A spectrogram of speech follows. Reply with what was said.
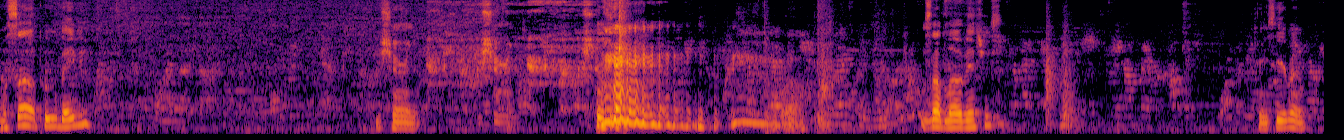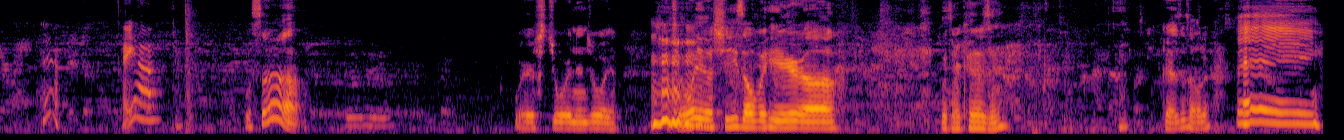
What's up, Pooh baby? You sharing it? You sharing it? wow. What's up, love interest? Can you see it, man? Yeah. Hey, y'all. What's up? Where's Jordan and Joya? Joya, she's over here uh, with her cousin. Cousin's older. Hey!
